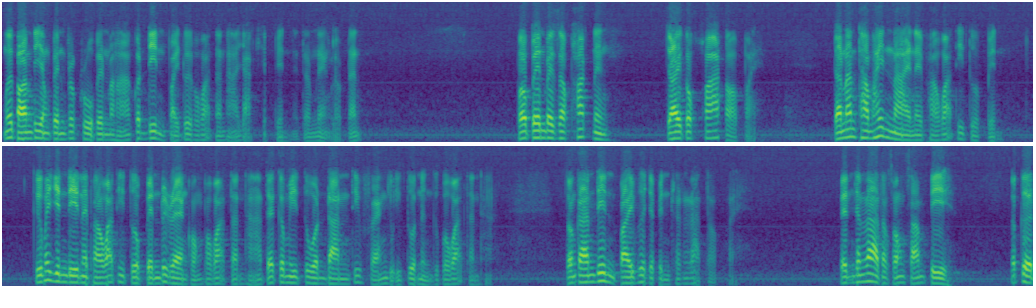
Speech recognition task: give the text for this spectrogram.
เมื่อตอนที่ยังเป็นพระครูเป็นมหาก็ดิ้นไปด้วยภาวะตัณหาอยากจะเป็นในตำแหน่งเหล่านั้นพอเป็นไปสักพักหนึ่ง ใจก็คว้าต่อไป ดังนั้นทำให้นายในภาวะที่ตัวเป็น คือไม่ยินดีในภาวะที่ตัวเป็นด้วยแรงของภาวะตัณหา แต่ก็มีตัวดันที่แฝงอยู่อีกตัวหนึ่งคือภาวะตัณหา ต้องการดิ้นไปเพื่อจะเป็นชั้นราชต่อไป เป็นชั้นราชตั้งสองสามปี แล้วเกิด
